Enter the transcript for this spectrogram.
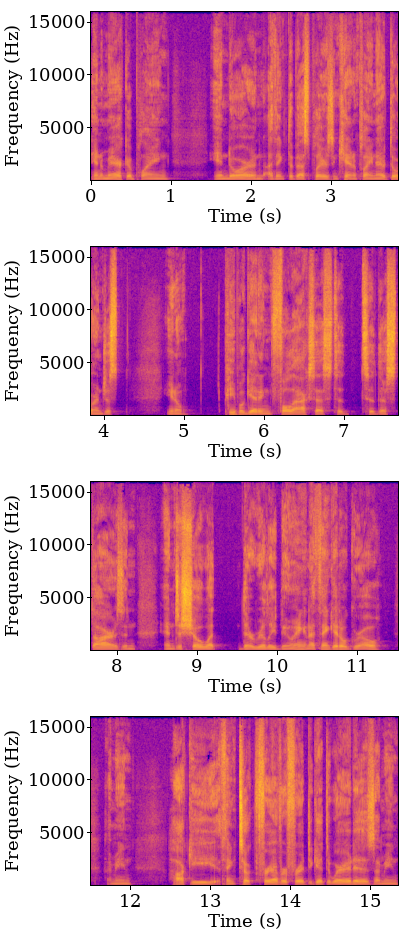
in America playing indoor, and I think the best players in Canada playing outdoor, and just you know people getting full access to to their stars and and to show what they're really doing. And I think it'll grow. I mean, hockey I think took forever for it to get to where it is. I mean,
